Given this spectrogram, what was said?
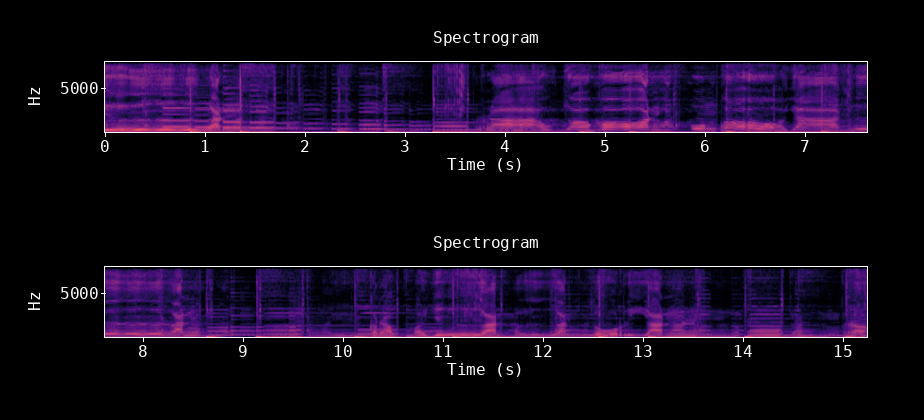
เยือนคราวยอกรองค์พ่ออย่าเชือนให้กลับมาเยือนเหมือนสุริยันจันทรา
